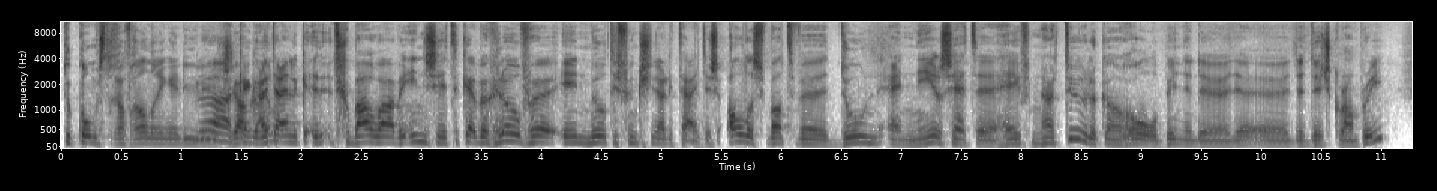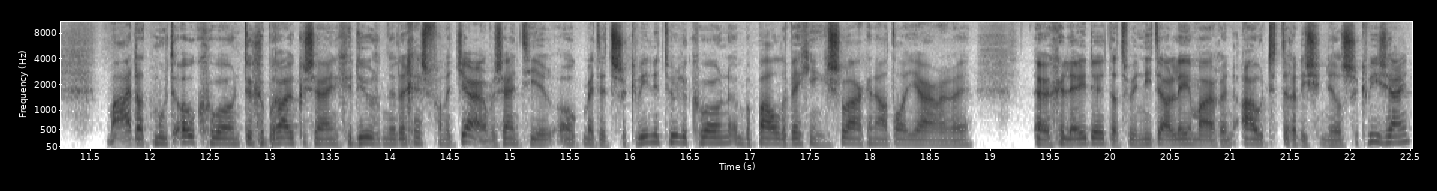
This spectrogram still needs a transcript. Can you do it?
toekomstige veranderingen die jullie ja, kijk, uiteindelijk het gebouw waar we in zitten. we geloven in multifunctionaliteit. Dus alles wat we doen en neerzetten heeft natuurlijk een rol binnen de, de, eh, de Dutch Grand Prix. Maar dat moet ook gewoon te gebruiken zijn gedurende de rest van het jaar. We zijn hier ook met het circuit natuurlijk gewoon een bepaalde weg ingeslagen een aantal jaren uh, geleden. Dat we niet alleen maar een oud traditioneel circuit zijn.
